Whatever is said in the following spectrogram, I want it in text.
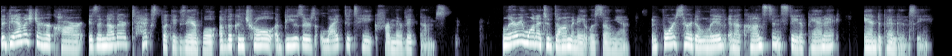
The damage to her car is another textbook example of the control abusers like to take from their victims. Larry wanted to dominate Lasonya and force her to live in a constant state of panic and dependency.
